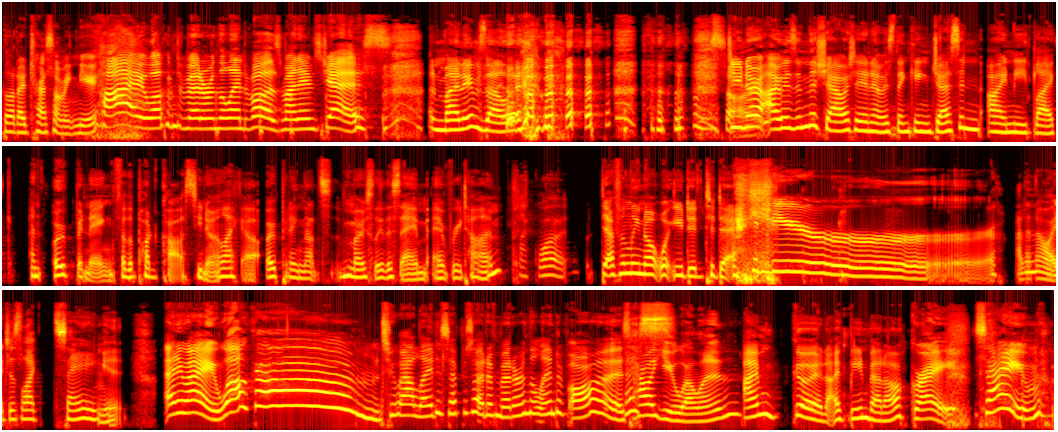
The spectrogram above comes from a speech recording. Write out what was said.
I thought I'd try something new. Hi, welcome to Murder in the Land of Oz. My name's Jess. And my name's Ellen. Do you know, I was in the shower today and I was thinking, Jess and I need like an opening for the podcast, you know, like a opening that's mostly the same every time. like what? Definitely not what you did today. I don't know. I just like saying it. Anyway, welcome to our latest episode of Murder in the Land of Oz. How are you, Ellen? I'm good. I've been better. Great. Same. Woo!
